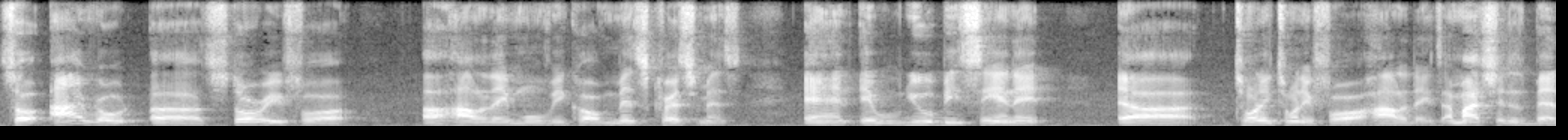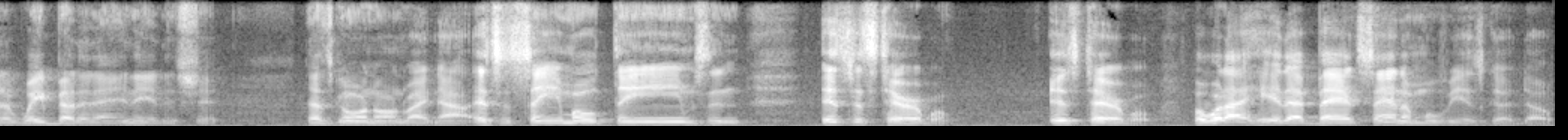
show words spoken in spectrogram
So I wrote a story for a holiday movie called Miss Christmas, and it, you will be seeing it uh, 2024 holidays. And my shit is better, way better than any of this shit that's going on right now. It's the same old themes, and it's just terrible. It's terrible. But what I hear, that bad Santa movie is good though.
